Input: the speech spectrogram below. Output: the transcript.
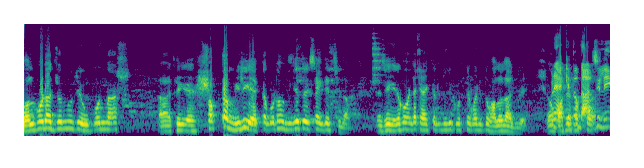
গল্পটার জন্য যে উপন্যাস আহ, থেকে সবটা মিলিয়ে একটা কোথাও নিজে তো এক্সাইটেড ছিলাম যে এরকম একটা ক্যারেক্টার যদি করতে পারি তো ভালো লাগবে। এবং মানে তো দার্জিলিং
